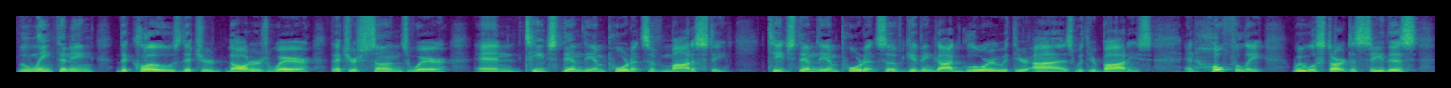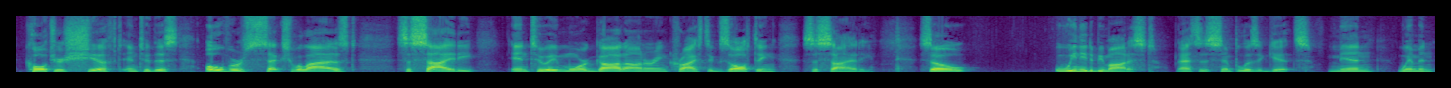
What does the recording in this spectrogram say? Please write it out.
lengthening the clothes that your daughters wear, that your sons wear, and teach them the importance of modesty. Teach them the importance of giving God glory with your eyes, with your bodies. And hopefully, we will start to see this culture shift into this over sexualized society into a more God honoring, Christ exalting society. So, we need to be modest. That's as simple as it gets. Men, women,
